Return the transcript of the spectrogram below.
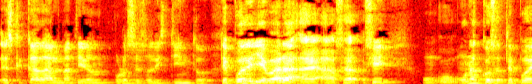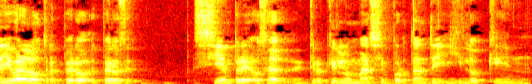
es que cada alma tiene un proceso distinto. Te puede llevar a, a, a o sea, sí, una cosa te puede llevar a la otra, pero, pero siempre, o sea, creo que lo más importante y lo que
